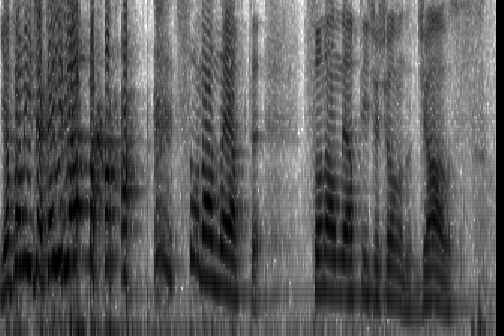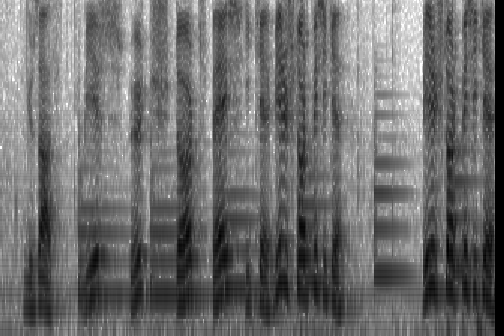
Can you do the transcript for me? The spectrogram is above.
Yapamayacak. Hayır yapma. Son anda yaptı. Son anda yaptı hiç hoş olmadı. Jaws. Güzel. 1, 3, 4, 5, 2. 1, 3, 4, 5, 2. 1, 3, 4, 5, 2.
